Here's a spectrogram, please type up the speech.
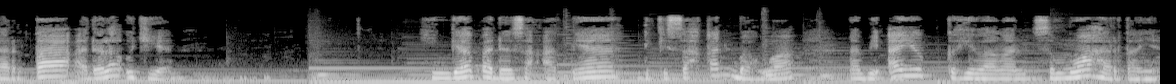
harta adalah ujian hingga pada saatnya dikisahkan bahwa Nabi Ayub kehilangan semua hartanya.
